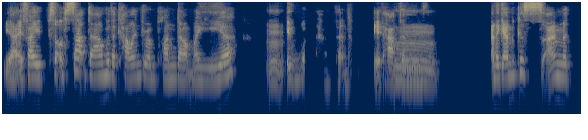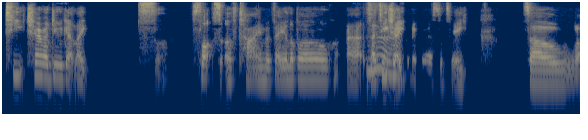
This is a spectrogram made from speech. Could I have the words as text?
yeah, if I sort of sat down with a calendar and planned out my year, Mm. it wouldn't happen. It happens. Mm. And again, because I'm a teacher, I do get like s- slots of time available. Uh, so I teach at a university. So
